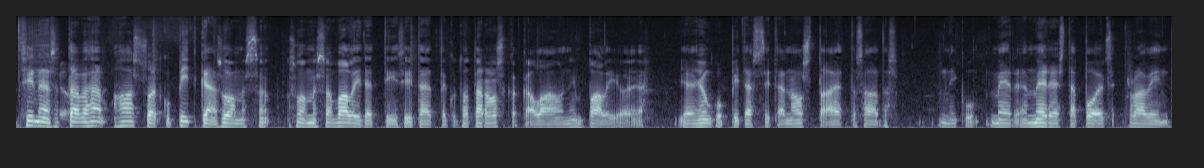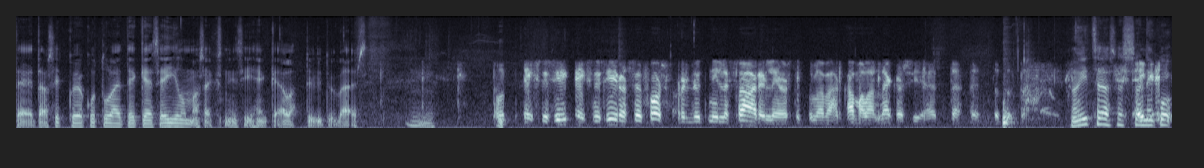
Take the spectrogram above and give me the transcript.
Sinänsä tämä on vähän hassua, että kun pitkään Suomessa, Suomessa valitettiin sitä, että kun tuota roskakalaa on niin paljon ja, ja jonkun pitäisi sitä nostaa, että saataisiin niin mer- merestä pois ravinteita. Sitten kun joku tulee tekemään se ilmaiseksi, niin siihen olla tyytyväisiä. Mm. Mut eikö, ne, si- eikö ne siirrä se fosfori nyt niille saarille, joista tulee vähän kamalan näköisiä? Että, että, tota, No itse asiassa... eikö, Niin kuin,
